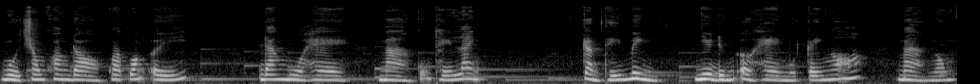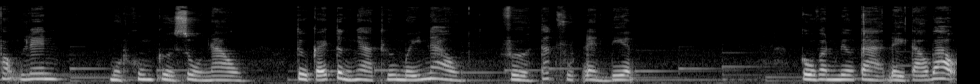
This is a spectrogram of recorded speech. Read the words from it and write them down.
Ngồi trong khoang đò qua quãng ấy, đang mùa hè mà cũng thấy lạnh. Cảm thấy mình như đứng ở hè một cái ngõ mà ngóng vọng lên một khung cửa sổ nào từ cái tầng nhà thứ mấy nào vừa tắt phụt đèn điện câu văn miêu tả đầy táo bạo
